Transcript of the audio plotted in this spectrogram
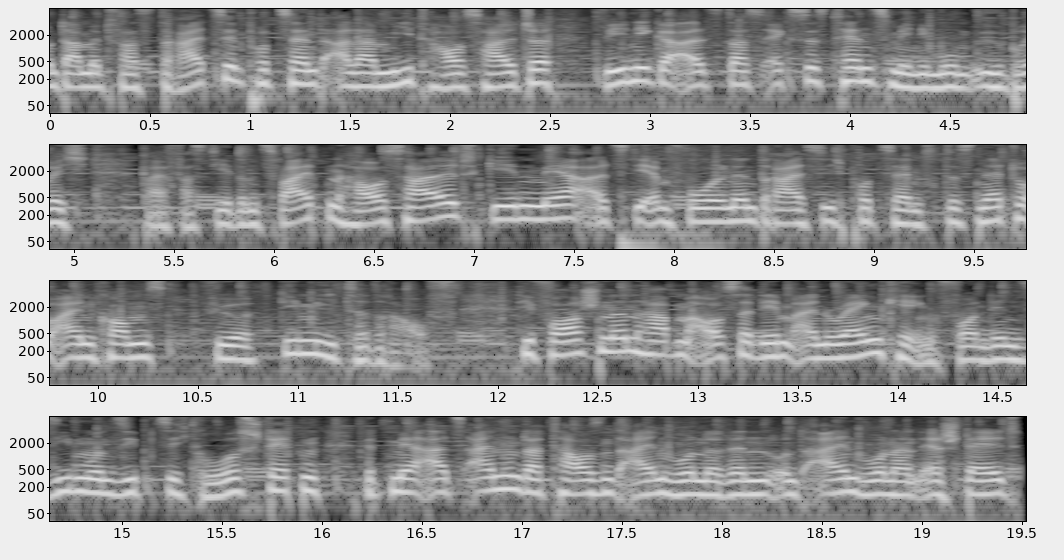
und damit fast 13 Prozent aller Miethaushalte weniger als das Existenz Existenzminimum übrig. Bei fast jedem zweiten Haushalt gehen mehr als die empfohlenen 30 Prozent des Nettoeinkommens für die Miete drauf. Die Forschenden haben außerdem ein Ranking von den 77 Großstädten mit mehr als 100.000 Einwohnerinnen und Einwohnern erstellt.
